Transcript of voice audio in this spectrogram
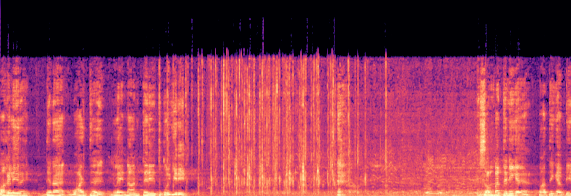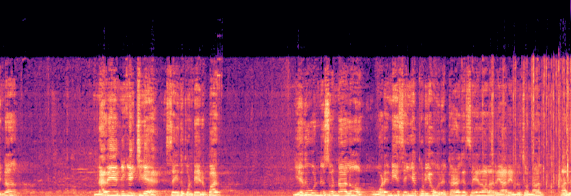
மகளிர் தின வாழ்த்துகளை நான் தெரிவித்துக் கொள்கிறேன். சம்பத்து நீங்க பாத்தீங்க அப்படின்னா நிறைய நிகழ்ச்சியை செய்து கொண்டே இருப்பார். எது ஒன்று சொன்னாலும் உடனே செய்யக்கூடிய ஒரு கழக செயலாளர் யார் என்று சொன்னால் அது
